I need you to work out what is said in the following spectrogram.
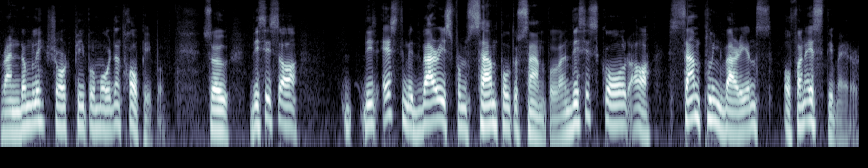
randomly short people more than tall people. So this is a this estimate varies from sample to sample and this is called a sampling variance of an estimator.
